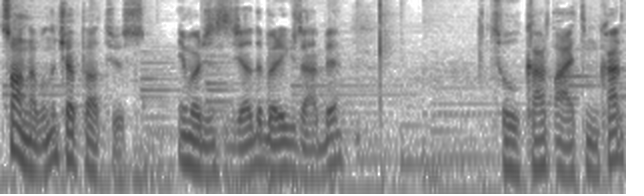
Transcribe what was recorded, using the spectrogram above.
Sonra bunu çöpe atıyorsun. Emergency Jelly'de böyle güzel bir tool kart, item kart.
